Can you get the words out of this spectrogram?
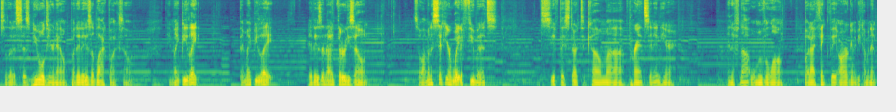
so that it says mule deer now, but it is a black buck zone. They might be late. They might be late. It is a 930 zone. So I'm going to sit here and wait a few minutes see if they start to come uh, prancing in here. And if not, we'll move along. But I think they are going to be coming in.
